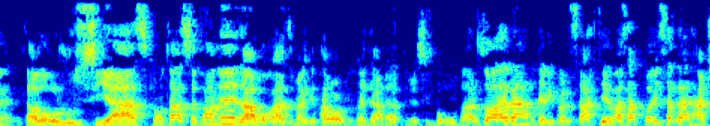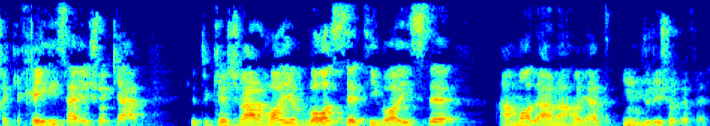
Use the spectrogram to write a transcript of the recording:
در واقع روسیه است. متاسفانه در واقع از مرگ فرار می‌کنه در نهایت می‌رسیم به اون بر ظاهرا. خیلی کار سختیه وسط وایسادن. هرچند که خیلی سعیشو کرد که تو کشورهای واسطی وایسته اما در نهایت اینجوری شده فعلا.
